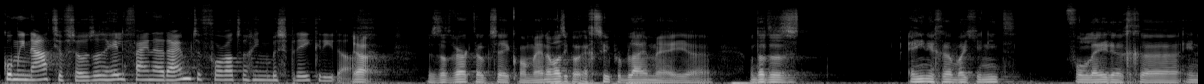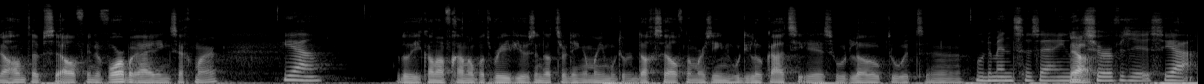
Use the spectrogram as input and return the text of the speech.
combinatie of zo. Het was een hele fijne ruimte voor wat we gingen bespreken die dag. Ja, dus dat werkte ook zeker wel mee. En daar was ik ook echt super blij mee. eh, want dat is het enige wat je niet volledig eh, in de hand hebt zelf in de voorbereiding, zeg maar. Ja, Ik bedoel, je kan afgaan op wat reviews en dat soort dingen, maar je moet op de dag zelf nog maar zien hoe die locatie is, hoe het loopt, hoe het... eh, hoe de mensen zijn, hoe Ja. de service is. Ja,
